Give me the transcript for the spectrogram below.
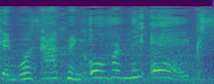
Let's what's happening over in the eggs.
